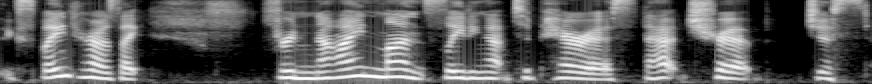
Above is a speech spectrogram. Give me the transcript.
explained to her i was like for nine months leading up to paris that trip just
